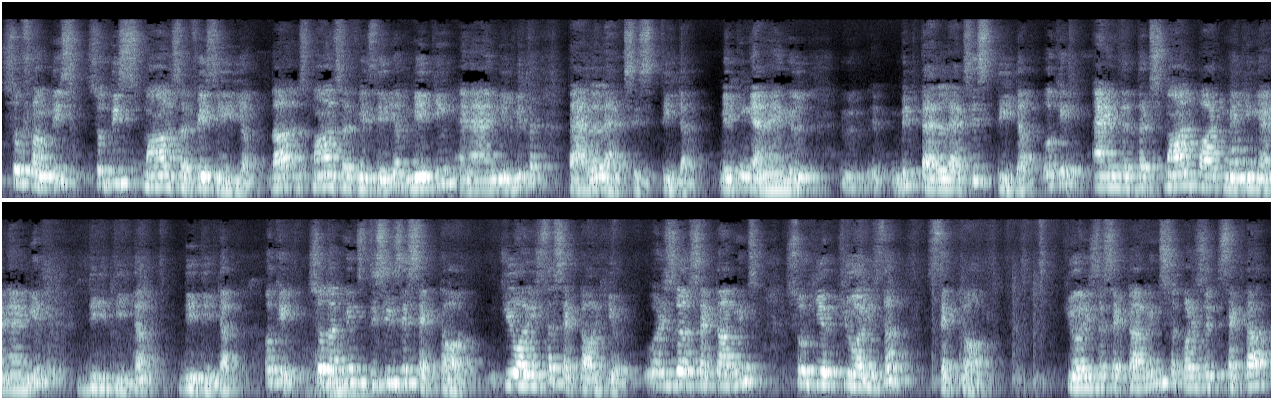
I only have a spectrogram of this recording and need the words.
so from this so this small surface area the small surface area making an angle with parallel axis theta. Making an angle with parallel axis theta okay? And that small part making an angle d theta d theta okay? So that means this is a sector. Qr is the sector here. What is the sector means? So here qr is the sector. Qr is the sector means what is the sector?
